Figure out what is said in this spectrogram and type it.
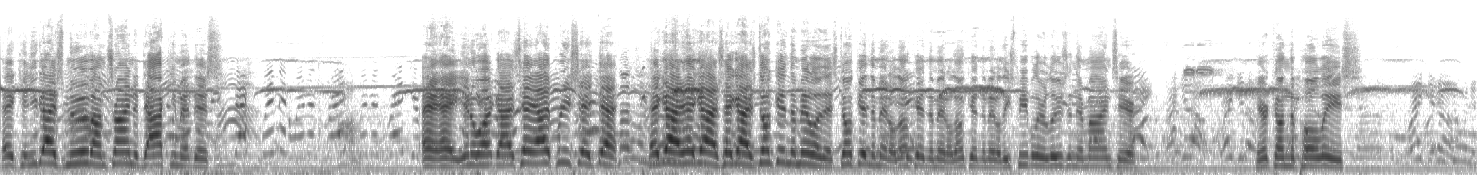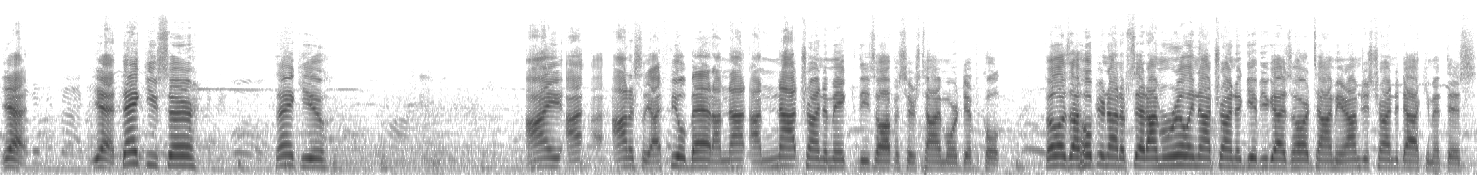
Hey, can you guys move? I'm trying to document this. Hey, hey, you know what, guys? Hey, I appreciate that. Hey, guys, hey, guys, hey, guys, don't get in the middle of this. Don't get in the middle. Don't get in the middle. Don't get in the middle. These people are losing their minds here. Here come the police. Yeah. Yeah, thank you, sir. Thank you. I, I, I honestly, I feel bad. I'm not, I'm not trying to make these officers' time more difficult. Fellas, I hope you're not upset. I'm really not trying to give you guys a hard time here. I'm just trying to document this.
